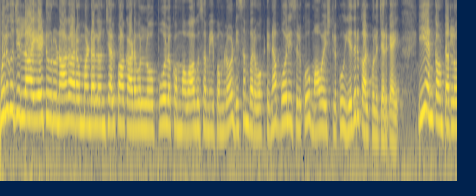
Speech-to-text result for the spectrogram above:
ములుగు జిల్లా ఏటూరు నాగారం మండలం చెల్పాక అడవుల్లో పూలకొమ్మ వాగు సమీపంలో డిసెంబర్ ఒకటిన పోలీసులకు మావోయిస్టులకు ఎదురుకాల్పులు జరిగాయి. ఈ ఎన్కౌంటర్లో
